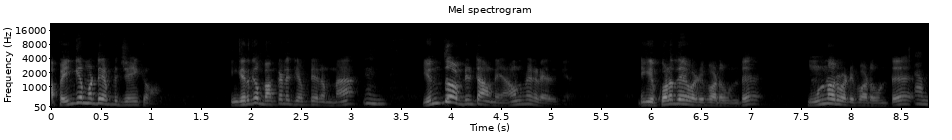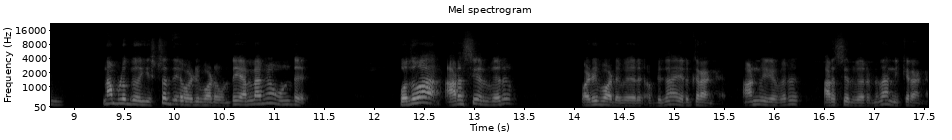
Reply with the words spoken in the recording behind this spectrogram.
அப்ப இங்க மட்டும் எப்படி ஜெயிக்கும்? இங்க இருக்க மக்களுக்கு எப்படி என்னம்னா. இந்து அப்படின்ட்டு அவனை அவனுமே கிடையாதுங்க இங்க. குலதெய்வ வழிபாடு உண்டு முன்னோர் வழிபாடு உண்டு. நம்மளுக்கு இஷ்ட தெய்வ வழிபாடு உண்டு எல்லாமே உண்டு. பொதுவா அரசியல் வேறு வழிபாடு வேறு அப்படிதான் இருக்கிறாங்க. ஆன்மீக வேறு அரசியல் வேறுன்னு தான் நிக்கிறாங்க.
